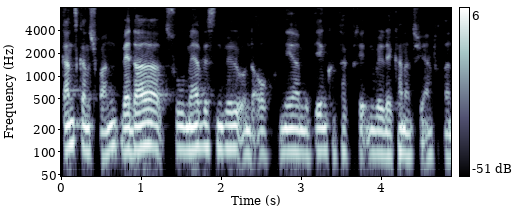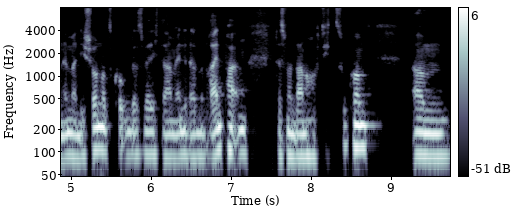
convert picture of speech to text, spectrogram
ganz, ganz spannend. Wer dazu mehr wissen will und auch näher mit dir in Kontakt treten will, der kann natürlich einfach dann immer in die Shownotes gucken. Das werde ich da am Ende dann mit reinpacken, dass man da noch auf dich zukommt. Ähm,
